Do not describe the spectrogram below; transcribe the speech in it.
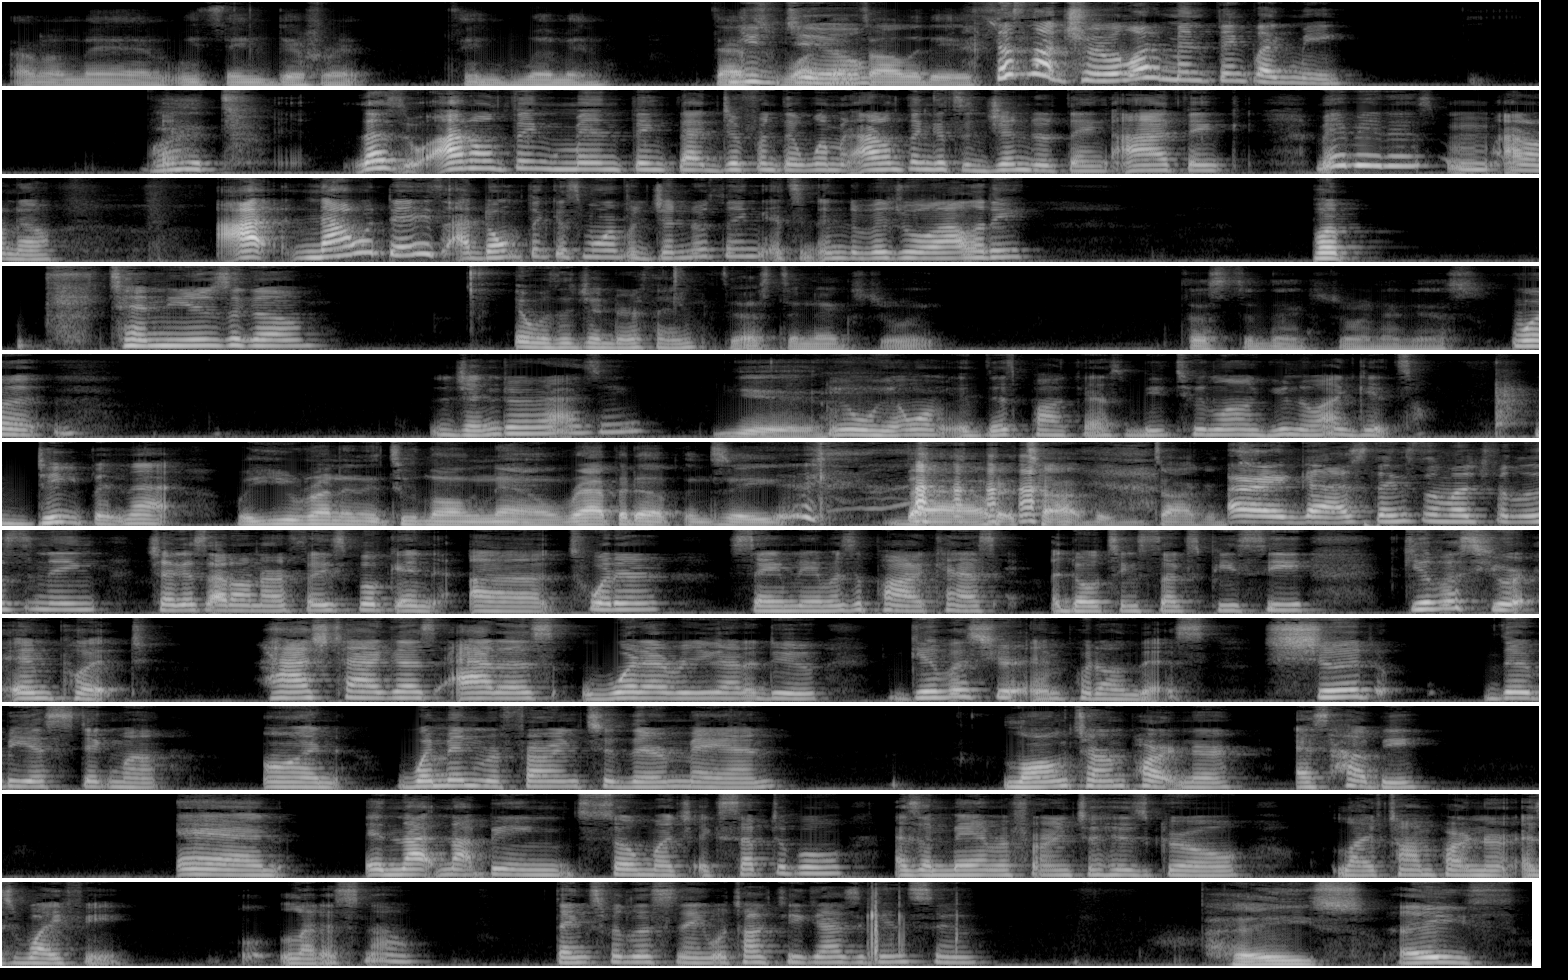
I'm a man. We think different than women. That's You what. do. That's all it is. That's not true. A lot of men think like me. What? That's I don't think men think that different than women. I don't think it's a gender thing. I think maybe it is. Mm, I don't know. I nowadays I don't think it's more of a gender thing. It's an individuality. But ten years ago, it was a gender thing. That's the next joint. That's the next joint, I guess. What? Genderizing? Yeah. You don't want if this podcast would be too long. You know I get deep in that. Well, you running it too long now. Wrap it up and say bye. Our topic. Talking. All right, guys. Thanks so much for listening. Check us out on our Facebook and uh, Twitter. Same name as the podcast, Adulting Sucks PC. Give us your input. Hashtag us, add us, whatever you got to do. Give us your input on this. Should there be a stigma on women referring to their man, long term partner, as hubby? and and that not being so much acceptable as a man referring to his girl lifetime partner as wifey. Let us know. Thanks for listening. We'll talk to you guys again soon. Peace. peace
